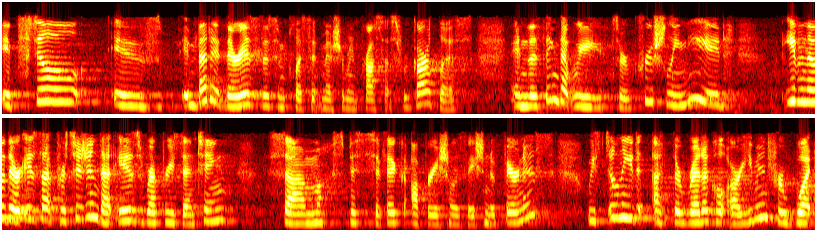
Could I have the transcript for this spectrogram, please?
it's still is embedded, there is this implicit measurement process regardless. And the thing that we sort of crucially need, even though there is that precision that is representing some specific operationalization of fairness, we still need a theoretical argument for what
